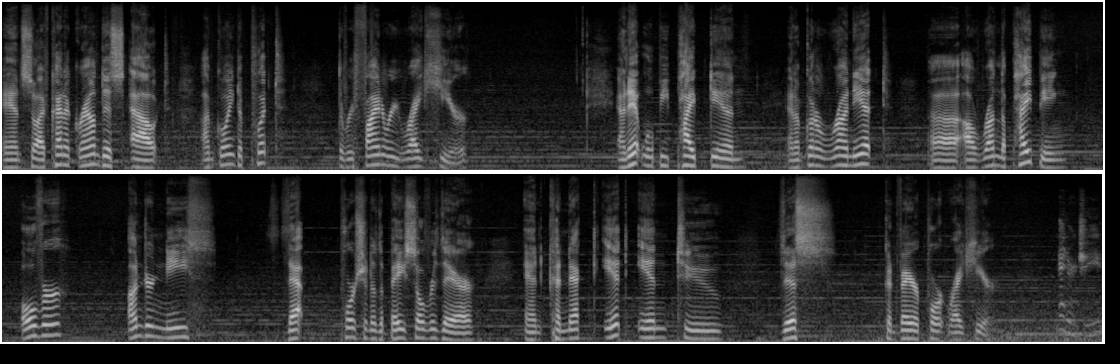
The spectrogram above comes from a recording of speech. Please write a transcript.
And so I've kind of ground this out. I'm going to put the refinery right here. And it will be piped in. And I'm going to run it. Uh, I'll run the piping over underneath that portion of the base over there and connect it into this conveyor port right here. Energy.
